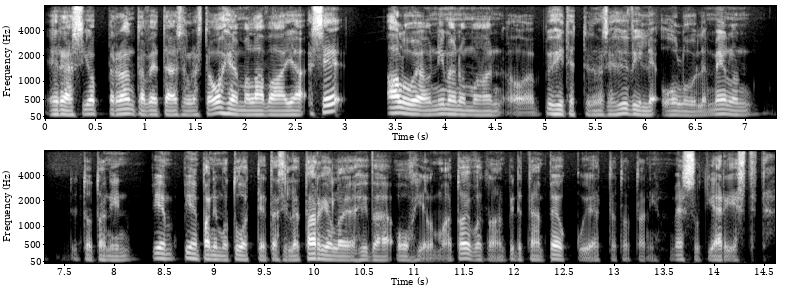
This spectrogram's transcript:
eräs Joppe Ranta vetää sellaista ohjelmalavaa. Ja se alue on nimenomaan pyhitetty hyville oluille. Meillä on tota niin, pien, pienpanimotuotteita sillä tarjolla ja hyvää ohjelmaa. Toivotaan, pidetään peukkuja, että tota niin, messut järjestetään.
